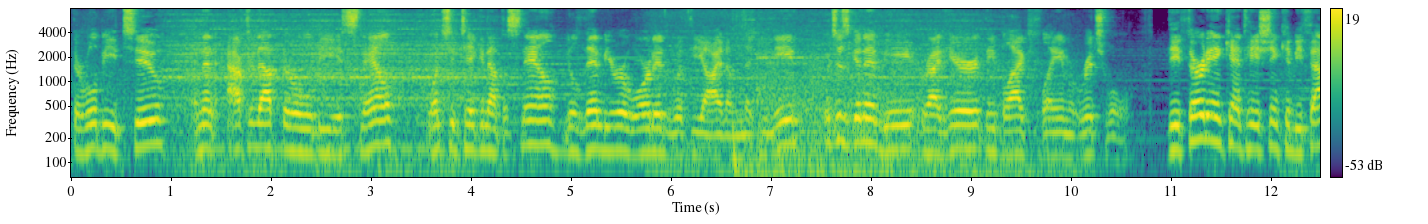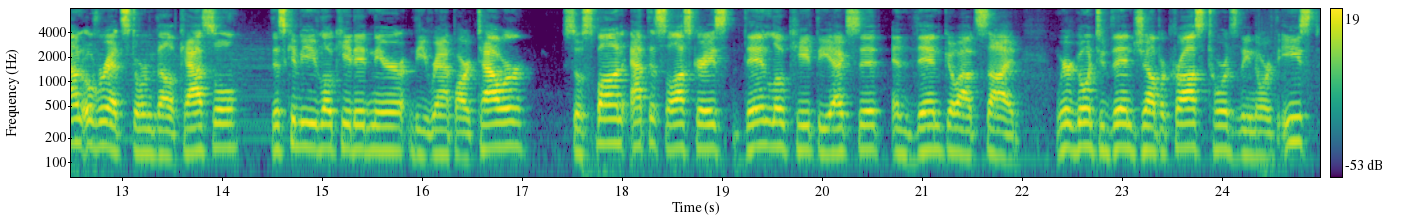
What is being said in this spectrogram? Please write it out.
there will be two, and then after that there will be a snail once you've taken out the snail, you'll then be rewarded with the item that you need, which is going to be right here, the Black Flame Ritual. The third incantation can be found over at Stormveil Castle. This can be located near the Rampart Tower. So spawn at this Lost Grace, then locate the exit, and then go outside. We're going to then jump across towards the northeast.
